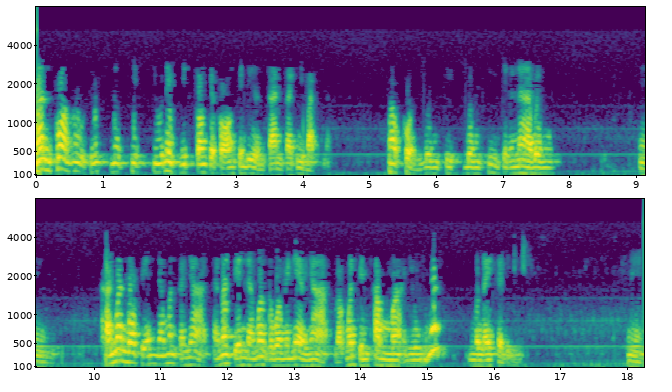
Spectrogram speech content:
มันความรู้สึกมันคิดอยู่ในจิตของเจ้าของเป็นเรื่องการปฏิบัติเข้าขนเบิ้งจิตเบิ้งที่เจรณาเบิ้งขันมันบ่เปลี่ยนแล้วมันก็ยากขันมันเปลี่ยนแล้วมันก็บ่เป็นแน่ยากหรอกมันเป็นธรรมะอยู่เนี่ยมันไหนก็ดี อืม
